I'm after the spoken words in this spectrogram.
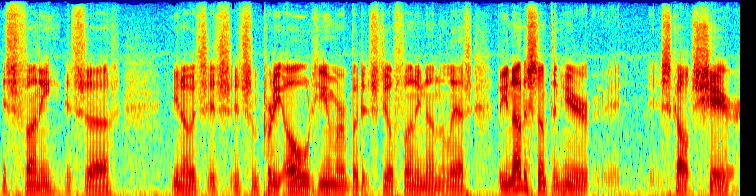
It's funny. It's uh, you know, it's it's it's some pretty old humor, but it's still funny nonetheless. But you notice something here. It's called share.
